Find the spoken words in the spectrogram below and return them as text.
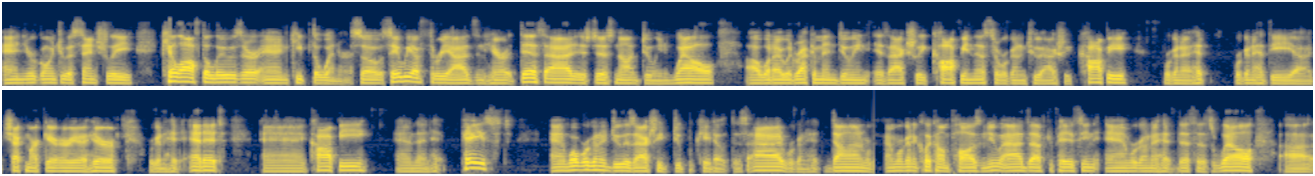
and you're going to essentially kill off the loser and keep the winner. So, say we have three ads in here. This ad is just not doing well. Uh, what I would recommend doing is actually copying this. So, we're going to actually copy. We're going to hit we're going to hit the uh, check mark area here. We're going to hit edit and copy and then hit paste. And what we're going to do is actually duplicate out this ad. We're going to hit done and we're going to click on pause new ads after pasting. And we're going to hit this as well uh,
